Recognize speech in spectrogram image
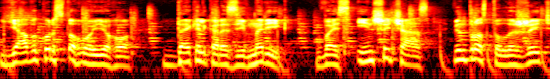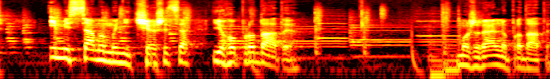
Я використовую його декілька разів на рік. Весь інший час він просто лежить і місцями мені чешеться його продати. Може реально продати.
